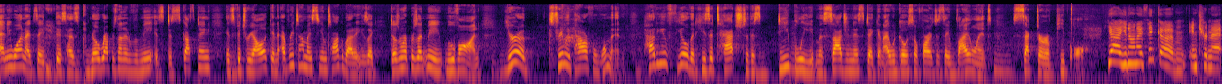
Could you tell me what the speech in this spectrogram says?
anyone, I'd say this has no representative of me. It's disgusting. It's vitriolic. And every time I see him talk about it, he's like, doesn't represent me, move on. Mm-hmm. You're a extremely powerful woman. Hmm. How do you feel that he's attached to this deeply misogynistic and I would go so far as to say violent sector of people? Yeah, you know, and I think um, internet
